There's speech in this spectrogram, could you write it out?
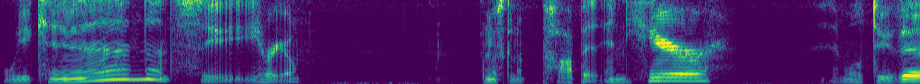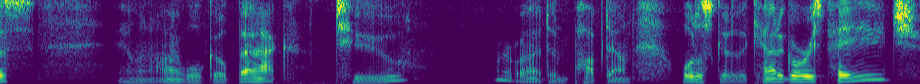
we can, let's see, here we go. I'm just going to pop it in here and we'll do this and I will go back to I wonder why that didn't pop down. We'll just go to the categories page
